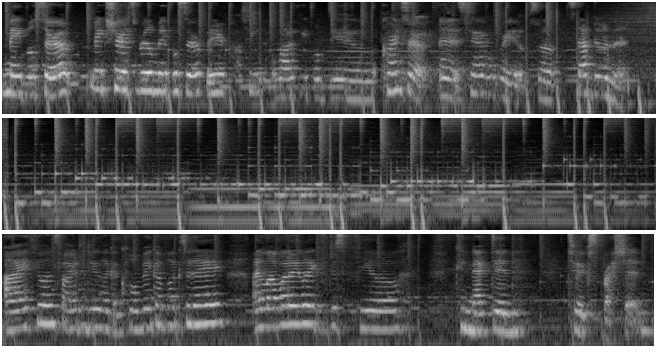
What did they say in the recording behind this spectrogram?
maple syrup, make sure it's real maple syrup in your coffee. A lot of people do corn syrup and it's terrible for you, so stop doing that. I feel inspired to do like a cool makeup look today. I love when I like just feel connected to expression.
